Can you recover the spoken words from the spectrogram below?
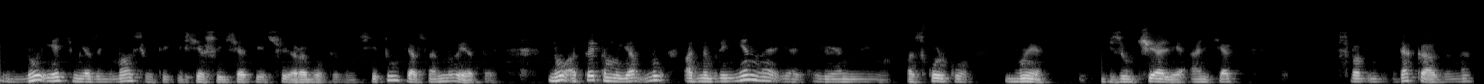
Ну, этим я занимался вот эти все 60 лет, что я работаю в институте, основное это. Ну, а к этому я, ну, одновременно, я, я, поскольку мы изучали антиоксиданты, доказано,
